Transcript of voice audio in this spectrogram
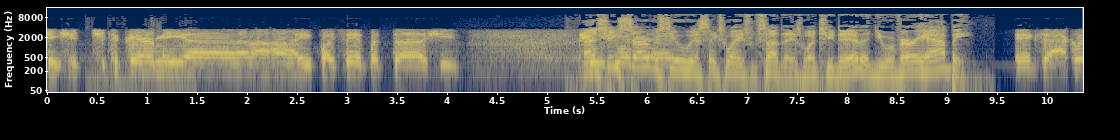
she she she took care of me. Uh, I don't know how you quite say it, but uh, she. And she, she serviced uh, you six ways from Sunday is what she did, and you were very happy. Exactly.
